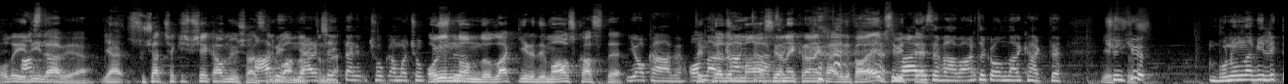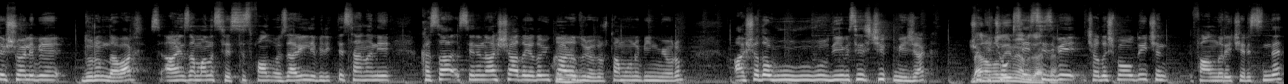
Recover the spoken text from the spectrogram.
O da iyi değil Asla- abi ya. Ya suç atacak hiçbir şey kalmıyor şu an senin Abi bu anlattığında. gerçekten çok ama çok güçlü. Oyun dondu, lag girdi, mouse kastı. Yok abi. Onlar Tıkladım kalktı mouse artık. yan ekrana kaydı falan. Hepsi bitti. Maalesef abi artık onlar kalktı. Geçmiş Çünkü bununla birlikte şöyle bir durum da var. Aynı zamanda sessiz falan özelliğiyle birlikte sen hani kasa senin aşağıda ya da yukarıda duruyordur tam onu bilmiyorum. Aşağıda vu vu vu diye bir ses çıkmayacak. Çünkü onu çok sessiz zaten. bir çalışma olduğu için fanları içerisinde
